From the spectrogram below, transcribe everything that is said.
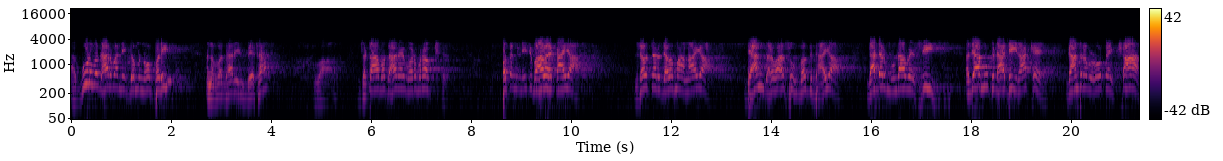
આ ગુણ વધારવાની ગમ ન પડી અને વધારીને બેઠા વાહ. જટા વધારે વડવૃક્ષ. પતંગ નિજ ભાવે કાયા. જળચર જળમાં નાયા. ધ્યાન ધરવાસું બગ ધાયા. ગાડર મુંડાવે શીશ. અજામુખ દાઢી રાખે. ગાંધરવ લોટે ક્ષાર.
